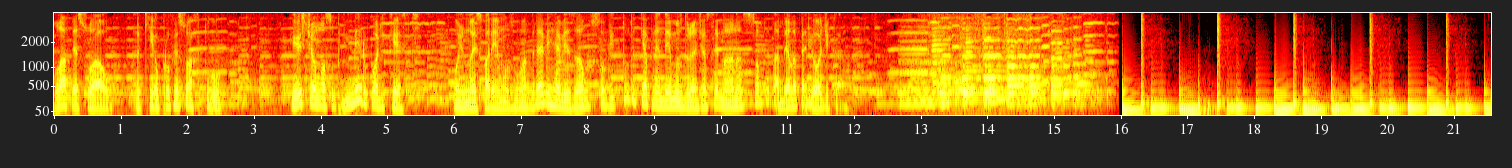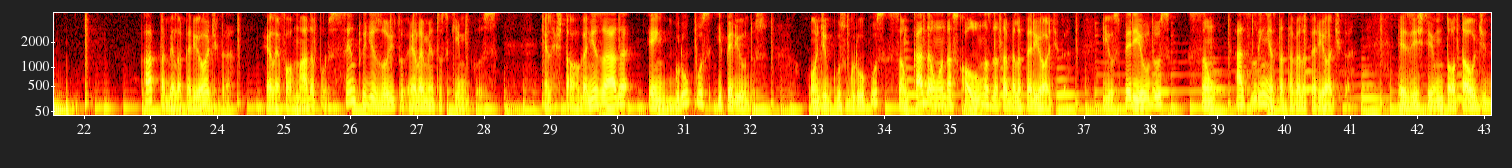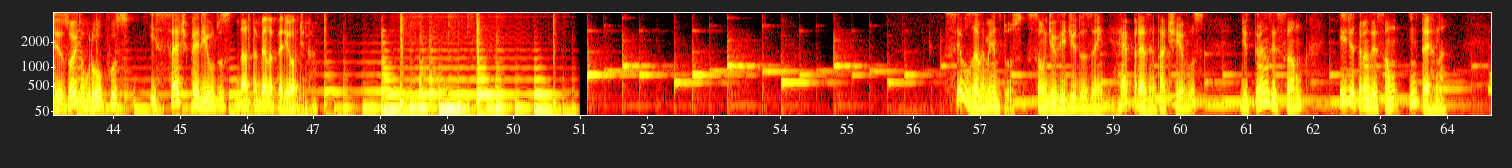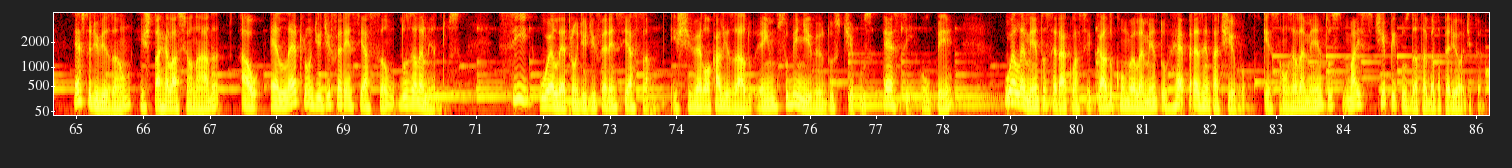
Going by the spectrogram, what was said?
Olá pessoal, aqui é o professor Arthur. Este é o nosso primeiro podcast, onde nós faremos uma breve revisão sobre tudo que aprendemos durante a semana sobre a tabela periódica. A tabela periódica ela é formada por 118 elementos químicos. Ela está organizada em grupos e períodos, onde os grupos são cada uma das colunas da tabela periódica e os períodos são as linhas da tabela periódica. Existe um total de 18 grupos e 7 períodos da tabela periódica. Seus elementos são divididos em representativos, de transição e de transição interna. Esta divisão está relacionada ao elétron de diferenciação dos elementos. Se o elétron de diferenciação estiver localizado em um subnível dos tipos S ou P, o elemento será classificado como elemento representativo, que são os elementos mais típicos da tabela periódica.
